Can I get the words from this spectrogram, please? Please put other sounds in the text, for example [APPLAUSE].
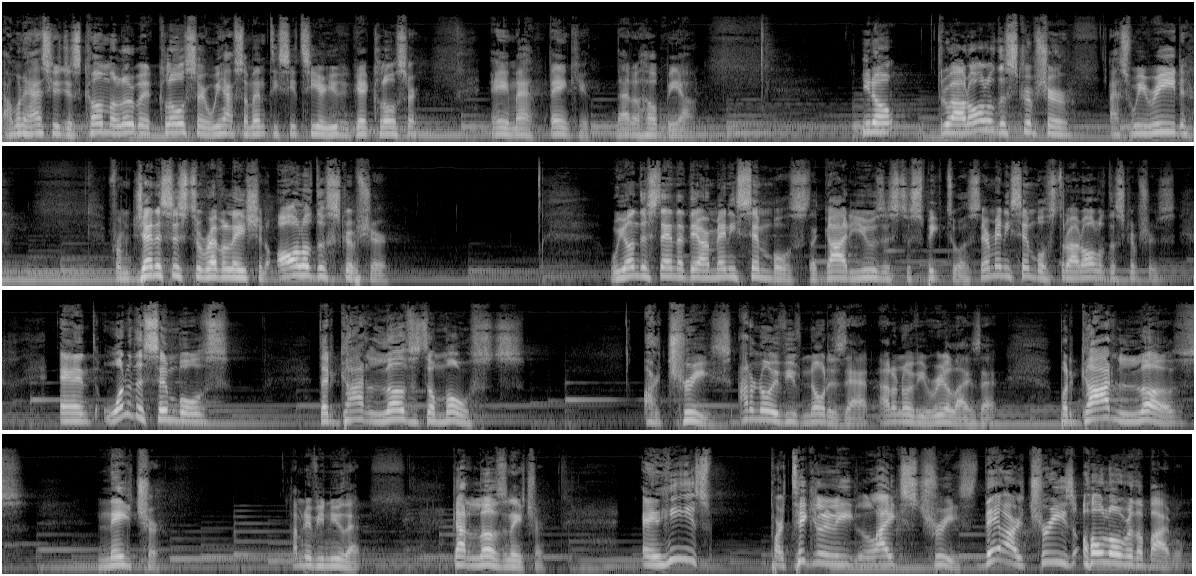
I want to ask you to just come a little bit closer. We have some empty seats here. You can get closer. Amen. Thank you. That'll help me out. You know, throughout all of the scripture, as we read from Genesis to Revelation, all of the scripture, we understand that there are many symbols that God uses to speak to us. There are many symbols throughout all of the scriptures. And one of the symbols that God loves the most are trees. I don't know if you've noticed that. I don't know if you realize that. But God loves nature. How many of you knew that? God loves nature. And He particularly likes trees. There are trees all over the Bible,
